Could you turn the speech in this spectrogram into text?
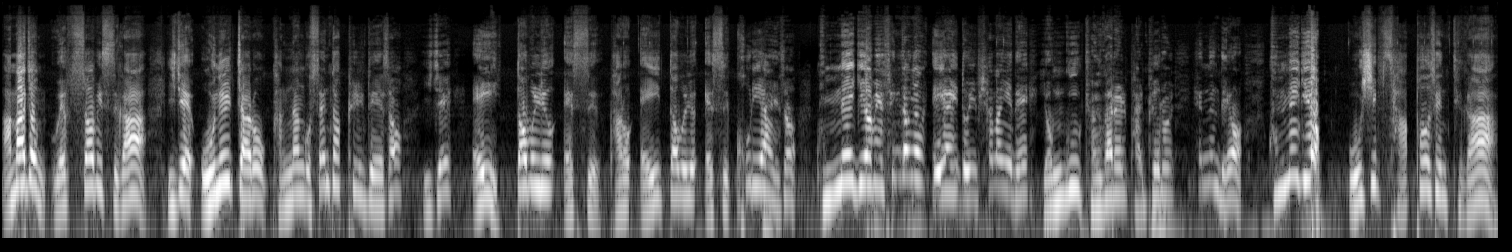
아마존 웹 서비스가 이제 오늘자로 강남구 센터필드에서 이제 AWS 바로 AWS 코리아에서 국내 기업의 생성형 AI 도입 현황에 대해 연구 결과를 발표를 했는데요. 국내 기업 54%가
